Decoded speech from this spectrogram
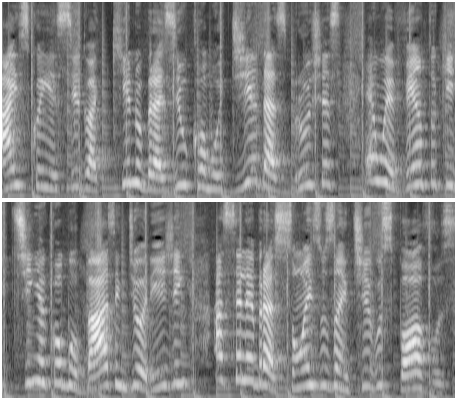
mais conhecido aqui no Brasil como Dia das Bruxas, é um evento que tinha como base de origem as celebrações dos antigos povos.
